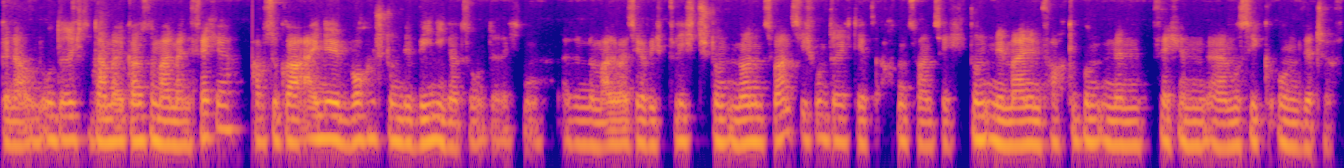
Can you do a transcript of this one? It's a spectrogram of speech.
genau, und unterrichte da mal ganz normal meine Fächer. Habe sogar eine Wochenstunde weniger zu unterrichten. Also normalerweise habe ich Pflichtstunden 29, unterrichte jetzt 28 Stunden in meinen fachgebundenen Fächern äh, Musik und Wirtschaft.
